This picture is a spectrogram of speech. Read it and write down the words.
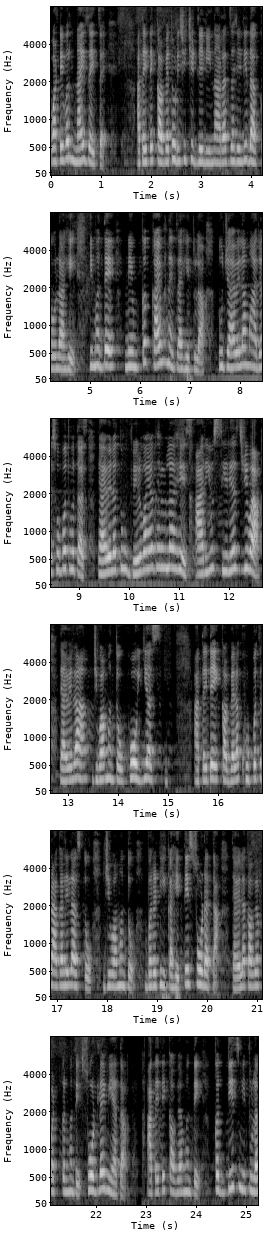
वाटेवर नाही जायचंय. आता इथे काव्या थोडीशी चिडलेली नाराज झालेली दाखवलं आहे. ती म्हणते नेमकं काय म्हणायचं आहे तुला? तू ज्या वेळेला माझ्यासोबत होतास त्यावेळेला तू वेळ वाया घालवला आहेस. Are you serious Jeeva? त्यावेळेला जीवा म्हणतो हो यस आता इथे काव्याला खूपच राग आलेला असतो. जीवा म्हणतो बरं ठीक आहे ते सोड आता. त्यावेळेला काव्या पटकन म्हणते सोडलंय मी आता. आता इथे काव्या म्हणते कधीच मी तुला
